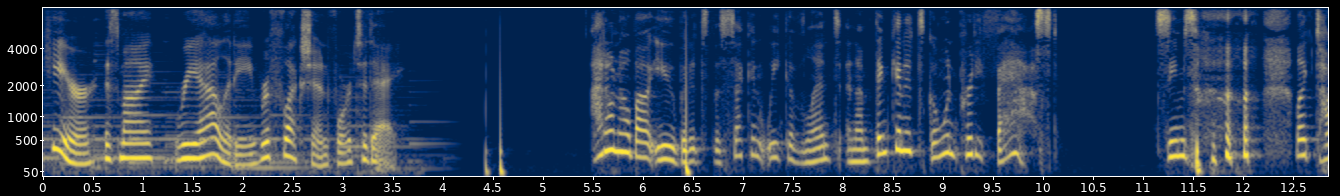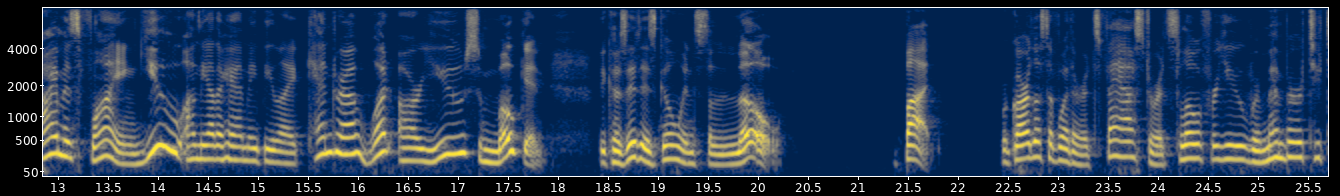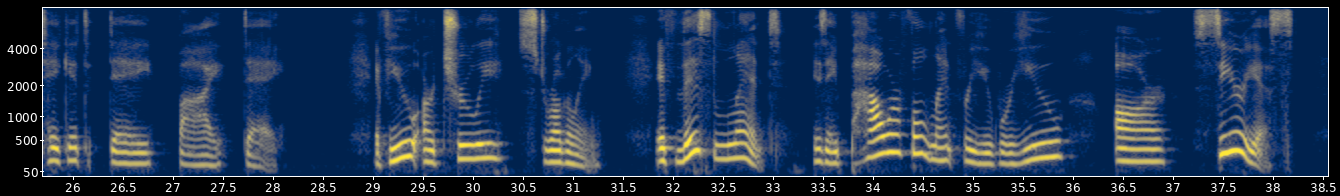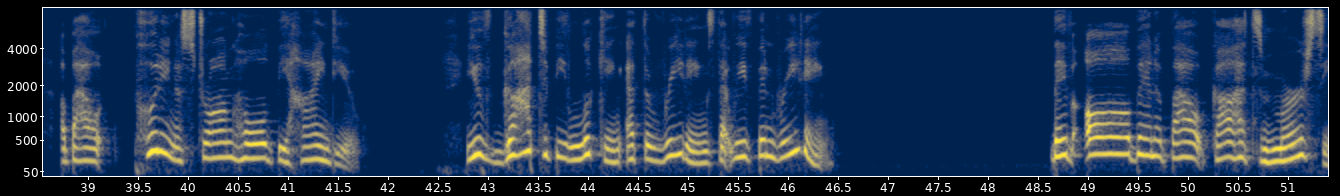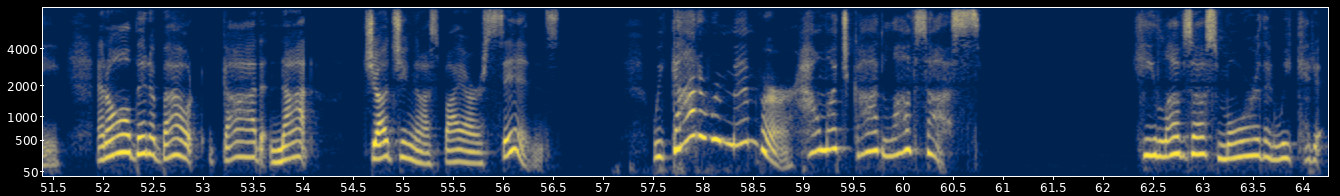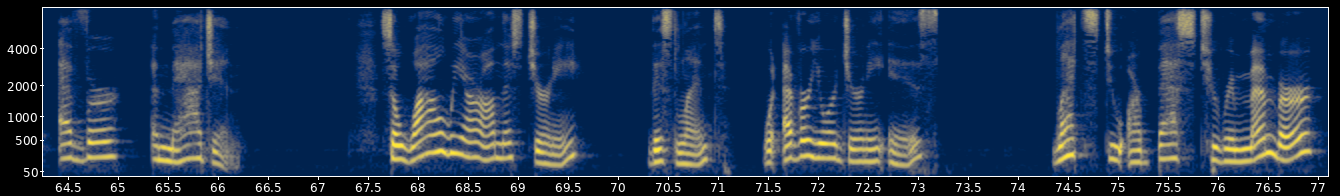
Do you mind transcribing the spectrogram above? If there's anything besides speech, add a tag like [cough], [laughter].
Here is my reality reflection for today. I don't know about you, but it's the second week of Lent, and I'm thinking it's going pretty fast. It seems [laughs] like time is flying. You, on the other hand, may be like, Kendra, what are you smoking? Because it is going slow. But regardless of whether it's fast or it's slow for you, remember to take it day by day if you are truly struggling, if this Lent is a powerful Lent for you where you are serious about putting a stronghold behind you, you've got to be looking at the readings that we've been reading. They've all been about God's mercy and all been about God not judging us by our sins we got to remember how much God loves us. He loves us more than we could ever imagine. So while we are on this journey, this Lent, whatever your journey is, let's do our best to remember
